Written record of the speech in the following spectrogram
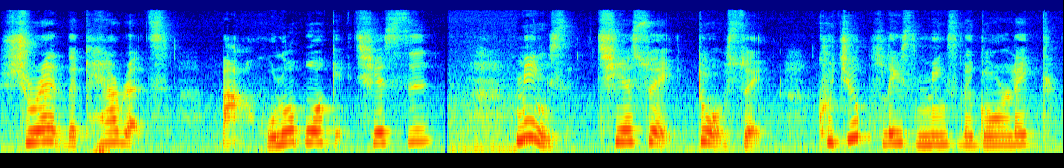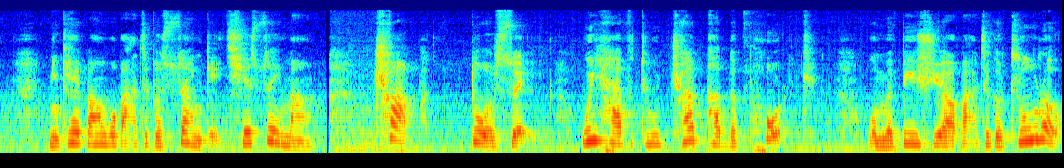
Shred the carrots。把胡萝卜给切丝。Mince 切碎剁碎。Could you please mince the garlic？你可以帮我把这个蒜给切碎吗？Chop 剁碎。We have to chop up the pork。我们必须要把这个猪肉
